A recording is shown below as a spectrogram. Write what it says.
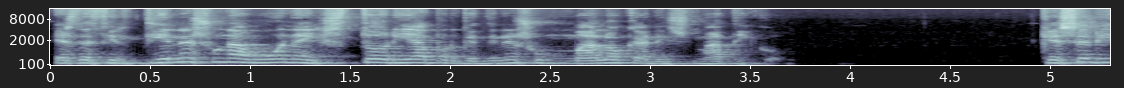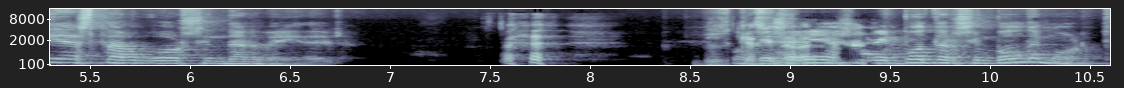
Es decir, tienes una buena historia porque tienes un malo carismático. ¿Qué sería Star Wars sin Darth Vader? Pues ¿Qué sería Harry Potter sin Voldemort?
